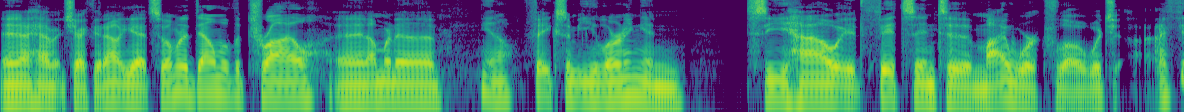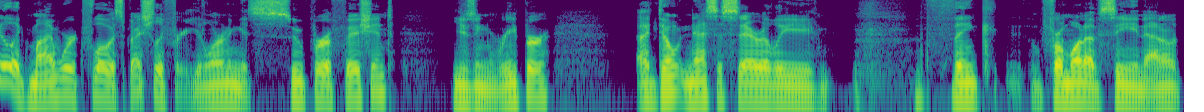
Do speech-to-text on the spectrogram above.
and I haven't checked it out yet. So I'm going to download the trial and I'm going to, you know, fake some e learning and see how it fits into my workflow, which I feel like my workflow, especially for e learning, is super efficient using Reaper. I don't necessarily think from what I've seen, I don't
